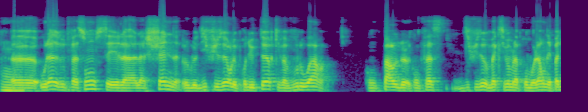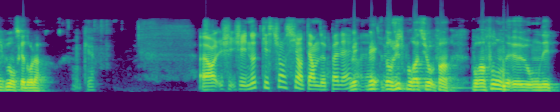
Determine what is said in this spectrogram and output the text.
Hmm. euh, où là de toute façon c'est la, la chaîne, le diffuseur, le producteur qui va vouloir qu'on parle, qu'on fasse diffuser au maximum la promo. Là, on n'est pas du tout dans ce cadre-là. Ok. Alors j'ai une autre question aussi en termes de panel. Mais, non, juste pour rassurer, enfin, pour info, on, est- euh, on est,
